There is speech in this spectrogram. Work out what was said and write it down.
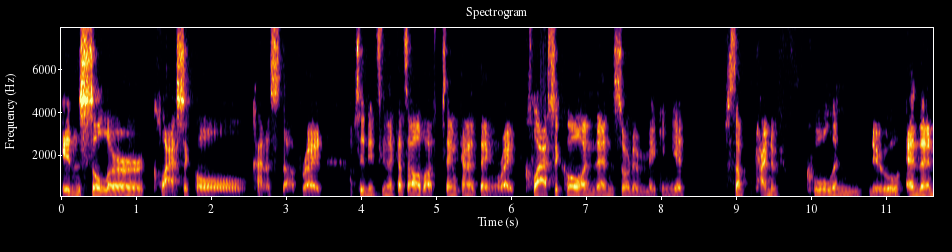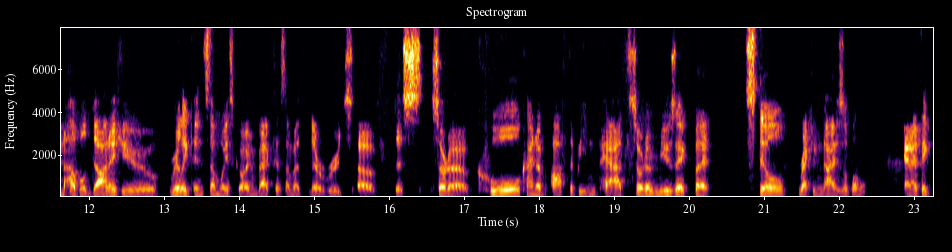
insular, classical kind of stuff, right? Sinitsina Katsalapov, same kind of thing, right? Classical and then sort of making it some kind of cool and new. And then Hubbell Donohue, really in some ways going back to some of their roots of this sort of cool, kind of off the beaten path sort of music, but still recognizable. And I think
